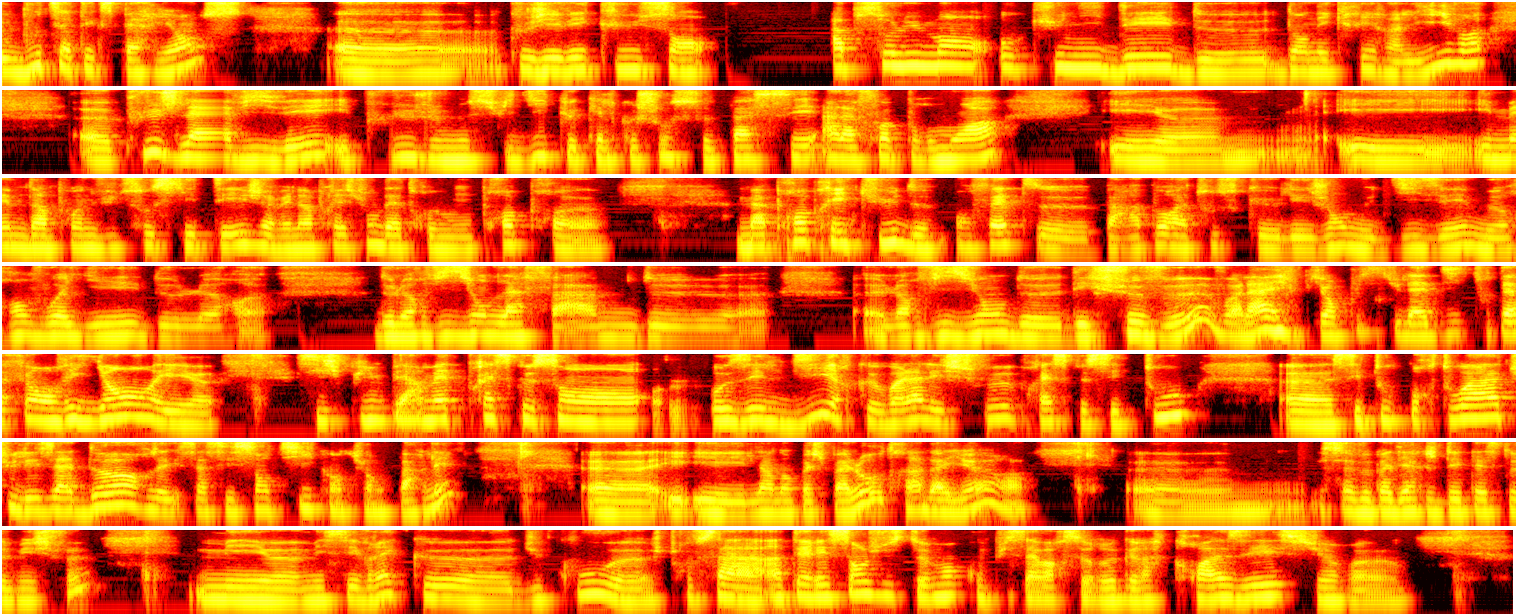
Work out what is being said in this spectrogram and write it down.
au bout de cette expérience que j'ai vécue sans absolument aucune idée d'en écrire un livre, plus je la vivais et plus je me suis dit que quelque chose se passait à la fois pour moi et, et, et même d'un point de vue de société. J'avais l'impression d'être mon propre ma propre étude, en fait, euh, par rapport à tout ce que les gens me disaient, me renvoyaient de leur, euh, de leur vision de la femme, de euh, leur vision de, des cheveux, voilà. Et puis en plus, tu l'as dit tout à fait en riant et si je puis me permettre, presque sans oser le dire, que voilà, les cheveux, presque c'est tout, c'est tout pour toi, tu les adores, ça s'est senti quand tu en parlais. et, l'un n'empêche pas l'autre, hein, d'ailleurs. ça ne veut pas dire que je déteste mes cheveux, mais, mais c'est vrai que du coup, je trouve ça intéressant justement qu'on puisse avoir ce regard croisé sur, euh,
